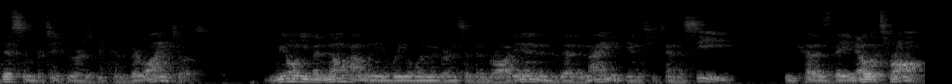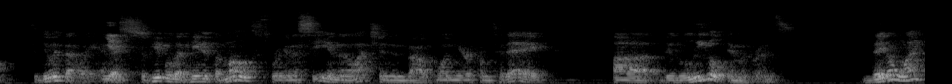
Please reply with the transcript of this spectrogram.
this in particular is because they're lying to us. We don't even know how many illegal immigrants have been brought in in the dead of night into Tennessee because they know it's wrong to do it that way. And Yes. the people that hate it the most, we're going to see in an election in about one year from today, uh, the legal immigrants, they don't like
